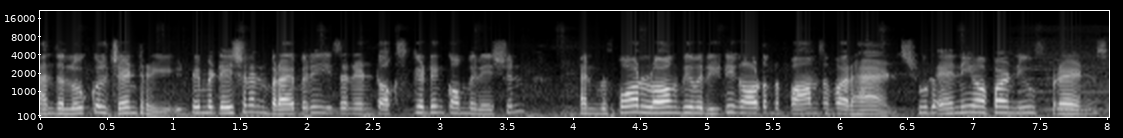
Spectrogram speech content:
and the local gentry. Intimidation and bribery is an intoxicating combination, and before long they were eating out of the palms of our hands. Should any of our new friends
